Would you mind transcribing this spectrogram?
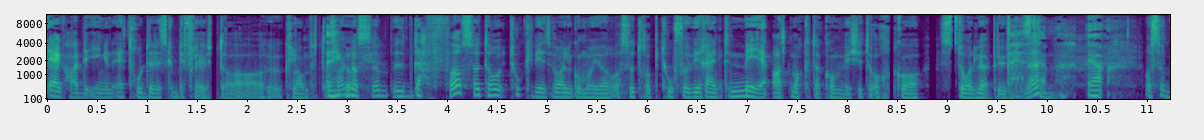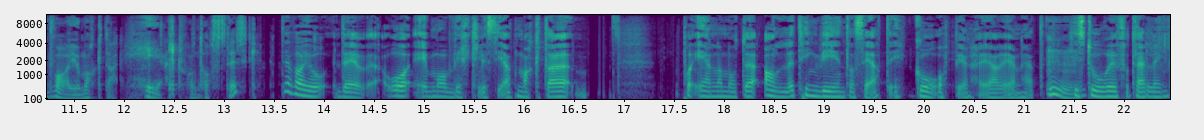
jeg hadde ingen Jeg trodde det skulle bli flaut og klamt og sånn. Og så, derfor så tok vi et valg om å gjøre også Tropp to, for vi regnet med at makta kom vi ikke til å orke å stå løpet Det ut med. stemmer. Ja. Og så var jo makta helt fantastisk. Det var jo det, og jeg må virkelig si at makta på en eller annen måte, alle ting vi er interessert i, går opp i en høyere enhet. Mm. Historiefortelling,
